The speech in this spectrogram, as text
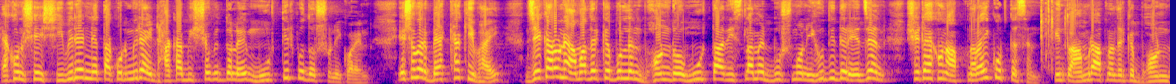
এখন সেই শিবিরের নেতাকর্মীরাই ঢাকা বিশ্ববিদ্যালয়ে মূর্তির প্রদর্শনী করেন। এসবের ব্যাখ্যা কি ভাই? যে কারণে আমাদেরকে বললেন ভণ্ড, মুরতাদ ইসলামের দুশ্মন, ইহুদিদের এজেন্ট, সেটা এখন আপনারাই করতেছেন। কিন্তু আমরা আপনাদেরকে ভণ্ড,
